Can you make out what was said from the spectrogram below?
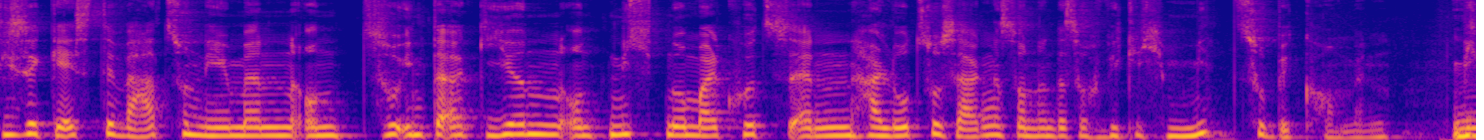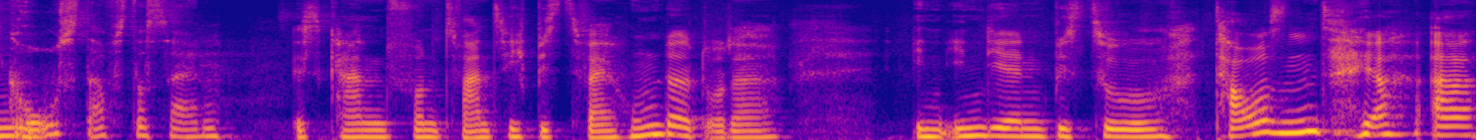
diese Gäste wahrzunehmen und zu interagieren und nicht nur mal kurz ein Hallo zu sagen, sondern das auch wirklich mitzubekommen? Wie mhm. groß darf es das sein? Es kann von 20 bis 200 oder in Indien bis zu 1000. Ja, äh,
